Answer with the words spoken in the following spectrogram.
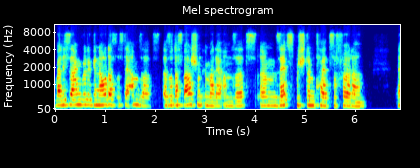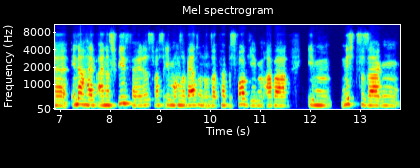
weil ich sagen würde, genau das ist der Ansatz. Also das war schon immer der Ansatz, ähm, Selbstbestimmtheit zu fördern äh, innerhalb eines Spielfeldes, was eben unsere Werte und unser Purpose vorgeben, aber eben nicht zu sagen,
